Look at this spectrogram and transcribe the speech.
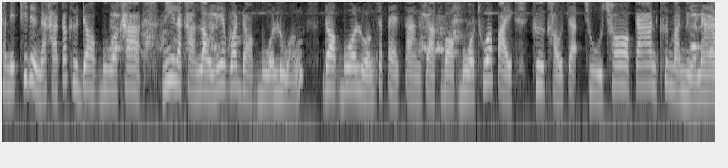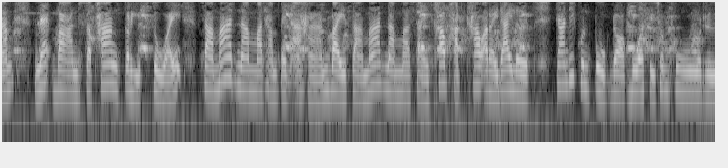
ชนิดที่หนึ่งนะคะก็คือดอกบัวค่ะ นี่แหละค่ะเราเรียกว่าดอกบัวหลวง ดอกบัวหลวงจะแตกต่างจากดอกบัวทั่วไป คือเขาจะชูช่อก้านขึ้นมาเหนือน้ำและบานสะพั่งกรีบสวย สามารถนำมาทำเป็นอาหารใบสามารถนำมาใส่ข้าวผัดข้าวอะไรได้เลย การที่คุณปลูกดอกบัวสีชมพู หรือ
